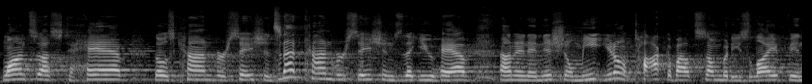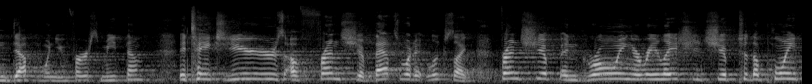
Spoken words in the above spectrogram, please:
wants us to have those conversations, not conversations that you have on an initial meet. You don't talk about somebody's life in depth when you first meet them. It takes years of friendship. That's what it looks like. Friendship and growing a relationship to the point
